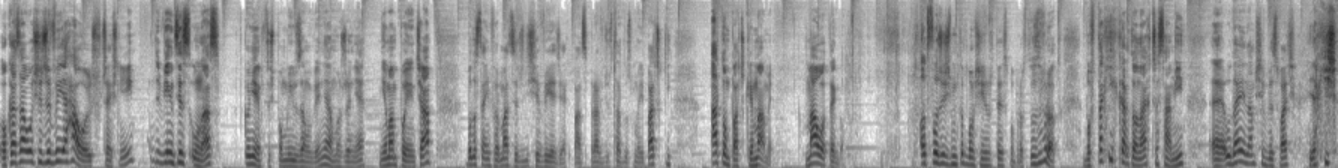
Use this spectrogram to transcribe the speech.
Okazało się, że wyjechało już wcześniej, więc jest u nas, tylko nie wiem, ktoś pomylił zamówienie, a może nie, nie mam pojęcia, bo dostałem informację, że dzisiaj wyjedzie, jak Pan sprawdził status mojej paczki, a tą paczkę mamy. Mało tego, Otworzyliśmy to, bo myśleliśmy, że to jest po prostu zwrot. Bo w takich kartonach czasami e, udaje nam się wysłać jakiś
